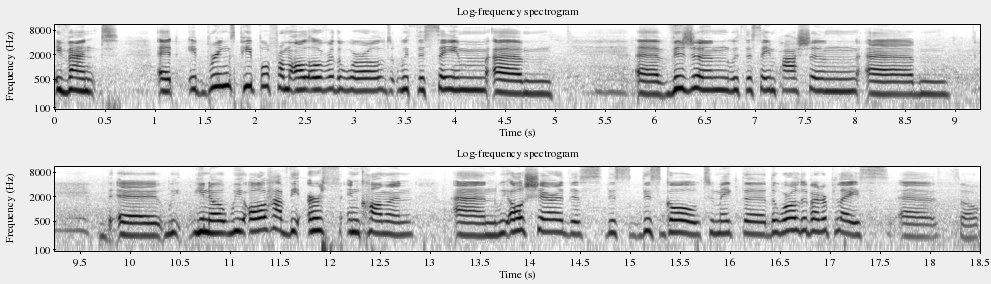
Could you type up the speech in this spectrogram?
event. It, it brings people from all over the world with the same um, uh, vision, with the same passion. Um, uh, we, you know, we all have the earth in common, and we all share this this this goal to make the, the world a better place. Uh, so.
